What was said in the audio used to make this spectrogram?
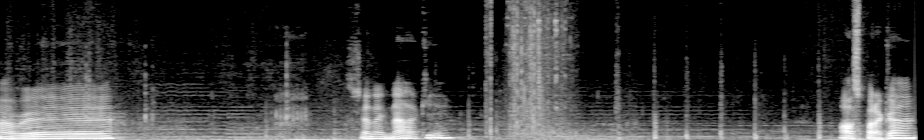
A ver. Ya no hay nada aquí. Vamos para acá.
